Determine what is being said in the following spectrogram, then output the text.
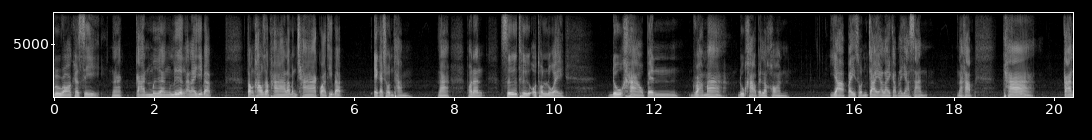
bureaucracy นะการเมืองเรื่องอะไรที่แบบ ต้องเข้าสภาแล้วมันช้ากว่าที่แบบเอกชนทำนะเพราะนั้นซื้อถืออดทนรวย ดูข่าวเป็นดราม่าดูข่าวเป็นละคร อย่าไปสนใจอะไรกับระยะสั้นนะครับ ถ้าการ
